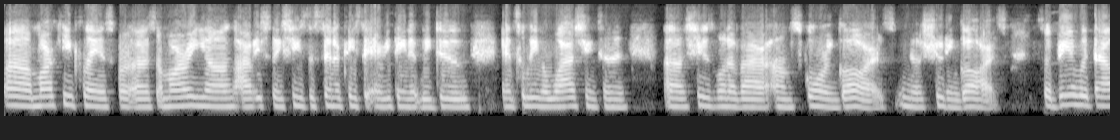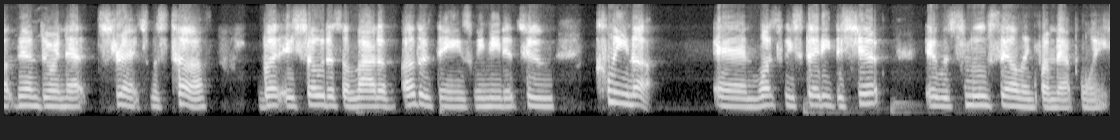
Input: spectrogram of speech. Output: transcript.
uh, marquee players for us. Amari Young, obviously, she's the centerpiece of everything that we do. And Talita Washington, uh, she's one of our um, scoring guards, you know, shooting guards. So being without them during that stretch was tough, but it showed us a lot of other things we needed to clean up. And once we steadied the ship, it was smooth sailing from that point.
